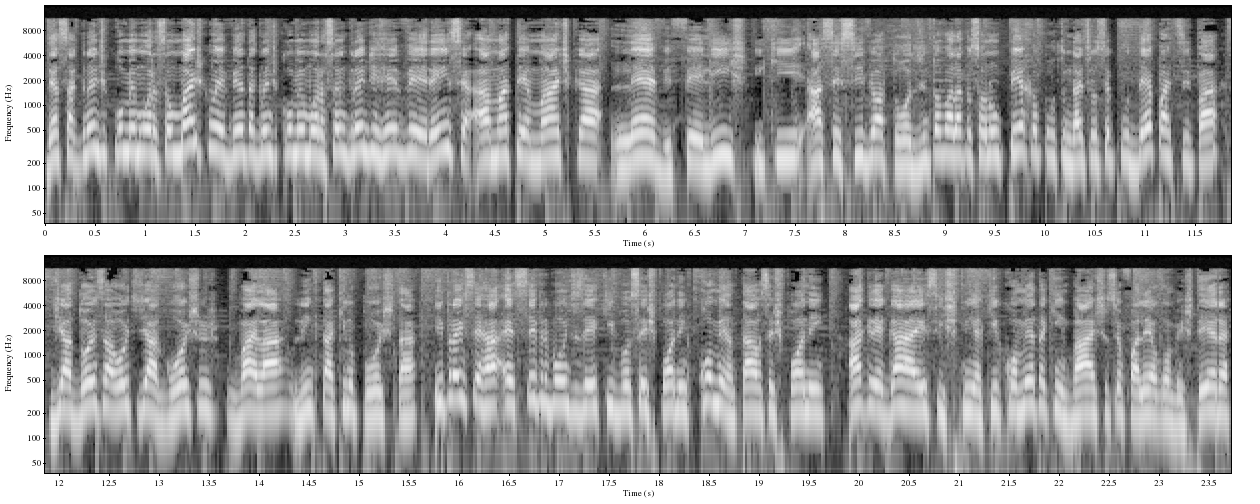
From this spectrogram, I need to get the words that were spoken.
dessa grande comemoração. Mais que um evento, a grande comemoração, grande reverência à matemática leve, feliz e que acessível a todos. Então vai lá, pessoal, não perca a oportunidade. Se você puder participar, dia 2 a 8 de agosto, vai lá, o link tá aqui no post, tá? E para encerrar, é sempre bom dizer que vocês podem comentar, vocês podem agregar esse spin aqui. Comenta aqui embaixo se eu falei alguma besteira,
